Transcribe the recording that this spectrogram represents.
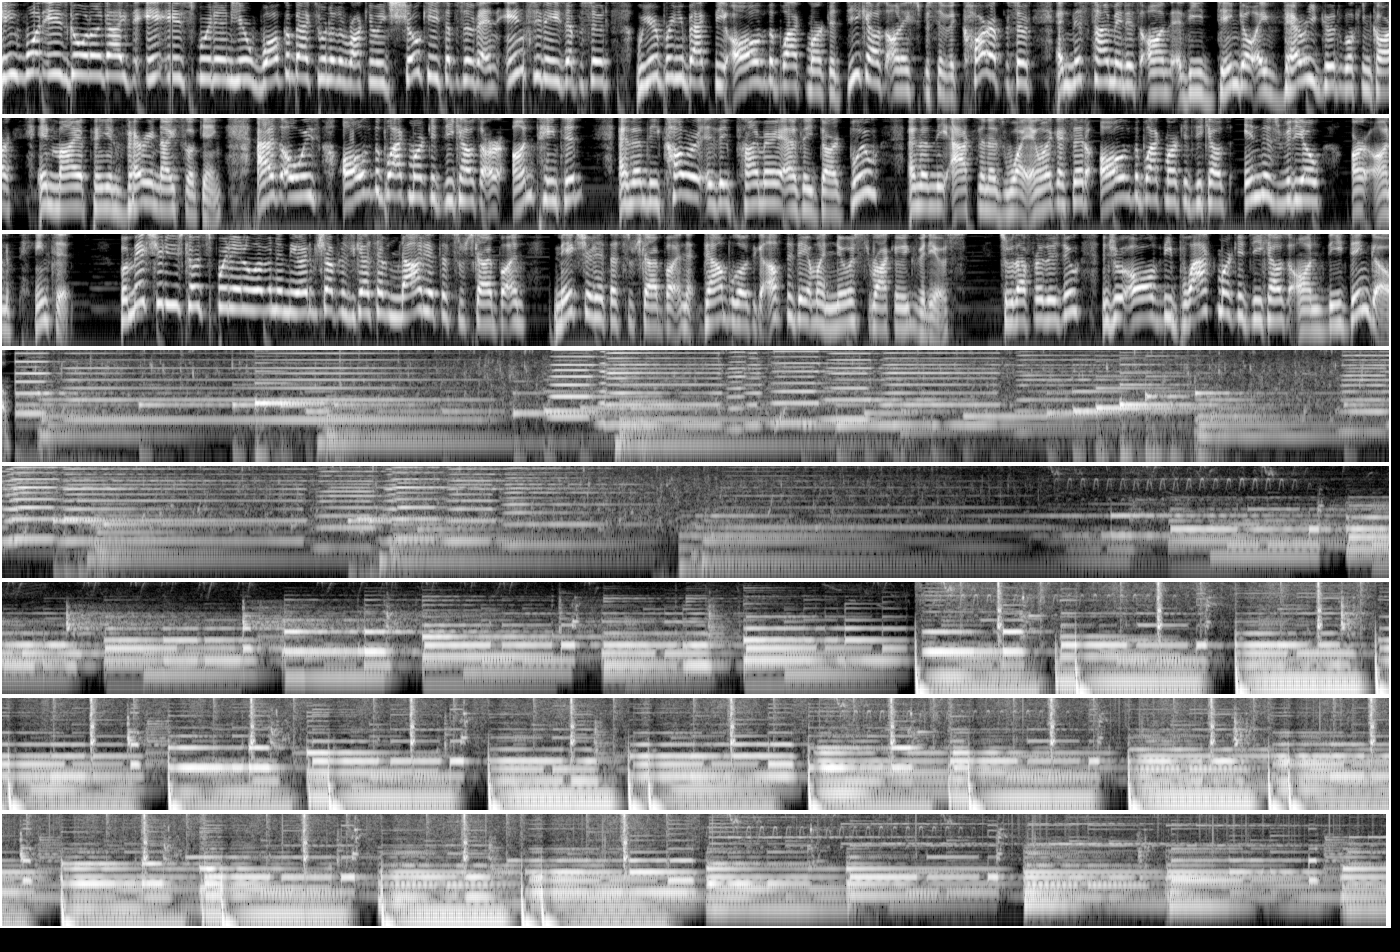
Hey, what is going on, guys? It is Sportydan here. Welcome back to another Rocket League Showcase episode. And in today's episode, we are bringing back the All of the Black Market decals on a specific car episode. And this time it is on the Dingo, a very good looking car, in my opinion. Very nice looking. As always, all of the Black Market decals are unpainted. And then the color is a primary as a dark blue, and then the accent as white. And like I said, all of the Black Market decals in this video are unpainted. But make sure to use code SPORTYDAN11 in the item shop. And if you guys have not hit the subscribe button, make sure to hit that subscribe button down below to get up to date on my newest Rocket League videos. So without further ado, enjoy all of the black market decals on the Dingo. Música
